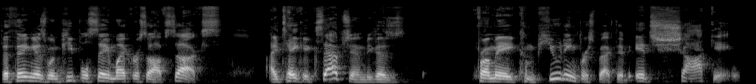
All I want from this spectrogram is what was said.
the thing is, when people say Microsoft sucks, I take exception because from a computing perspective, it's shocking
